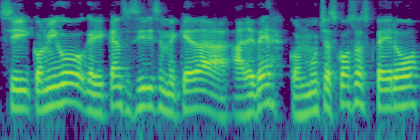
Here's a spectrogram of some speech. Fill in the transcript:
Sí, conmigo Kansas City se me queda a deber con muchas cosas, pero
